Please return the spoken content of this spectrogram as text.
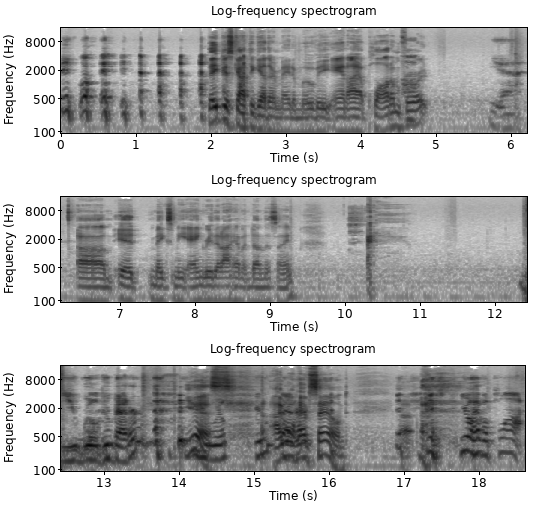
anyway. They just got together and made a movie, and I applaud them for it. yeah. Um, it makes me angry that I haven't done the same. You will do better. Yes, you will do I will have sound yes, you'll have a plot.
